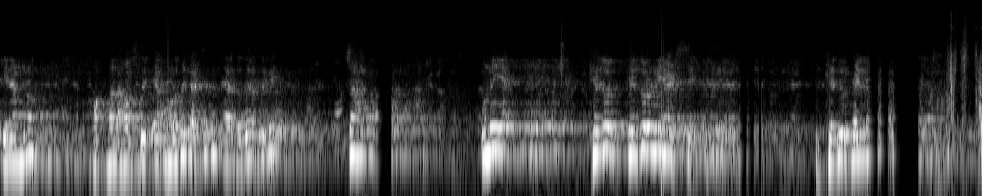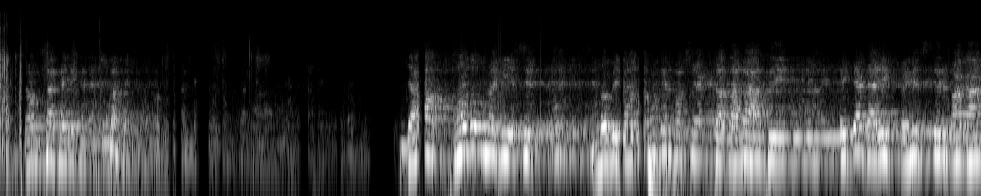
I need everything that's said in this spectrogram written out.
কি নাম লোক মানে হস্তে এক মনে দুদিন থেকে। উনি খেজুর খেজুর নিয়ে আসছে। খেজুর খাইলে রংসা খাইলে এখানে আসলাম। যারা হজ গিয়েছেন নবী পাশে একটা জায়গা আছে এটা ডাইরেক্ট বেহেস্তের বাগান।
